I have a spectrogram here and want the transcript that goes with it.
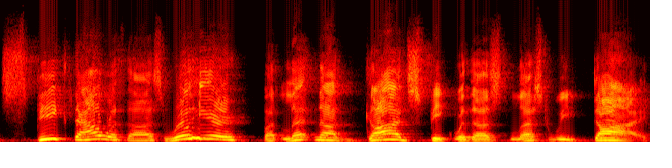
Speak thou with us, we'll hear, but let not God speak with us, lest we die.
